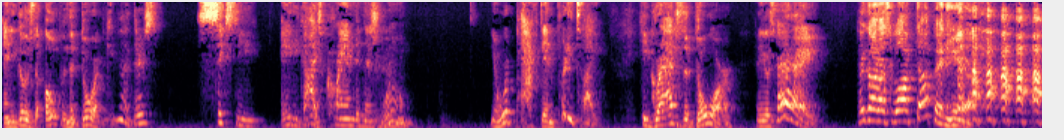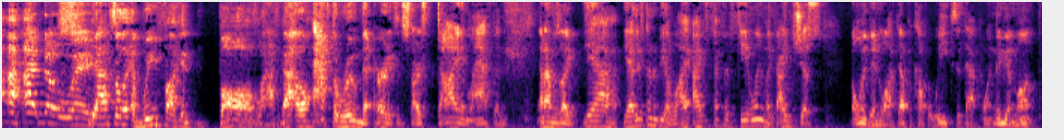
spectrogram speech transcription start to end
and he goes to open the door. You know, there's 60, 80 guys crammed in this mm-hmm. room. You know, we're packed in pretty tight. He grabs the door and he goes, Hey, they got us locked up in here. no way. Yeah, absolutely. And we fucking bawled laughing. I, half the room that heard it starts dying laughing. And I was like, yeah, yeah, there's going to be a lot. I have a feeling like I just only been locked up a couple weeks at that point, maybe a month.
